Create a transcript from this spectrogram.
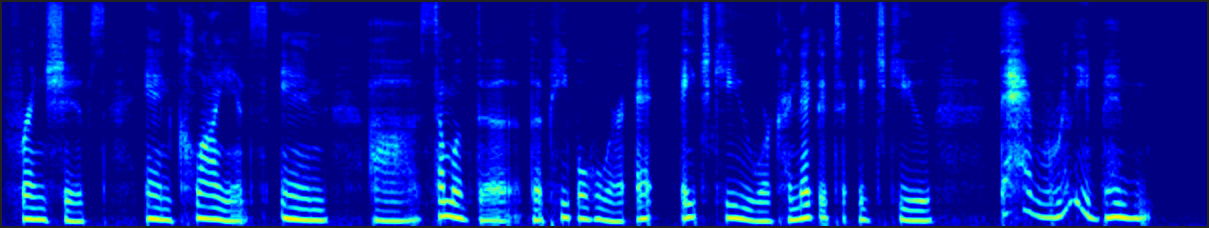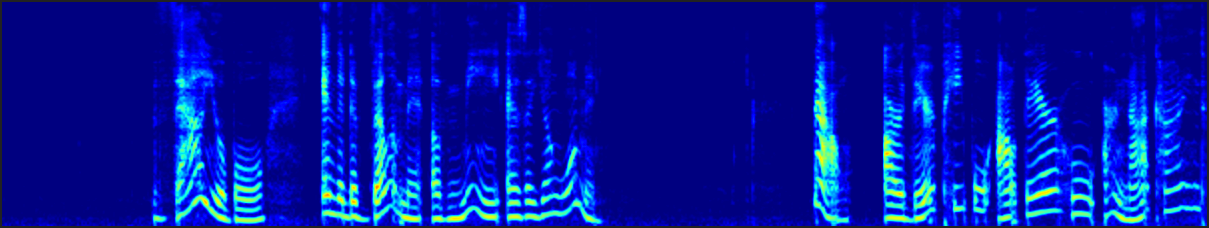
friendships and clients in uh, some of the the people who are at HQ or connected to HQ that have really been valuable in the development of me as a young woman. Now, are there people out there who are not kind?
